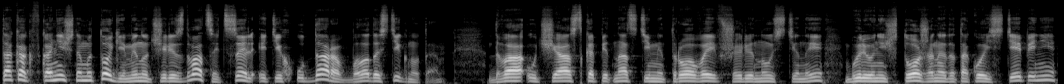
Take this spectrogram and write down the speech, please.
так как в конечном итоге минут через 20 цель этих ударов была достигнута. Два участка 15-метровой в ширину стены были уничтожены до такой степени,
